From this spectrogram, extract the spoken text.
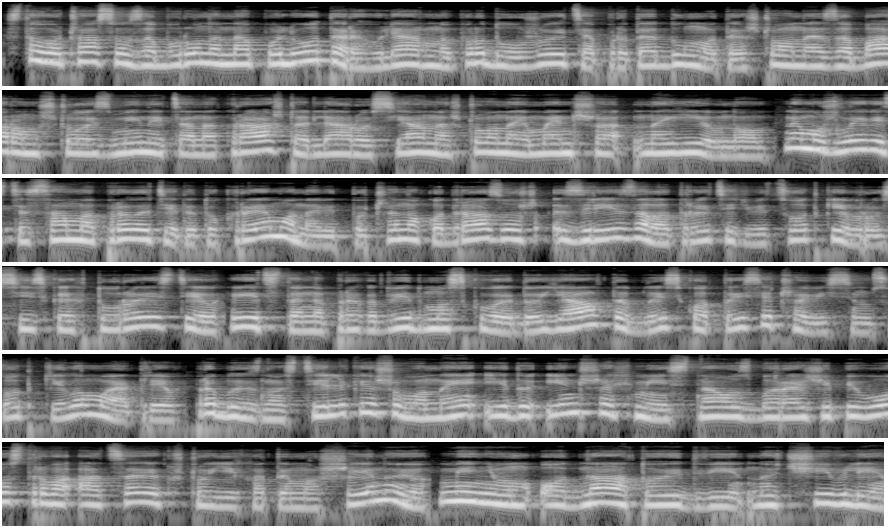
З того часу заборона на польоти регулярно продовжується. Проте думати, що незабаром щось зміниться на краще для росіян, щонайменше наївно. Неможливість саме прилетіти до Криму на відпочинок одразу ж зрізала 30% російських туристів. Відстань, наприклад, від Москви до Ялти близько 1800 кілометрів. Приблизно стільки ж вони і до інших місць на узбережжі півострова. А це якщо їхати машиною, мінімум одна, а то й дві ночівлі.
